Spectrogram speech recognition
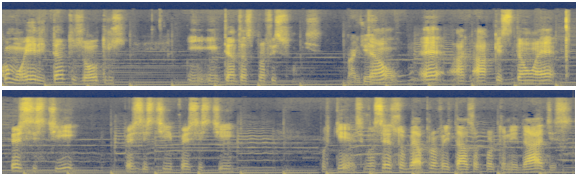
como ele, tantos outros em, em tantas profissões. Então, é a, a questão é persistir, persistir, persistir, porque se você souber aproveitar as oportunidades,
